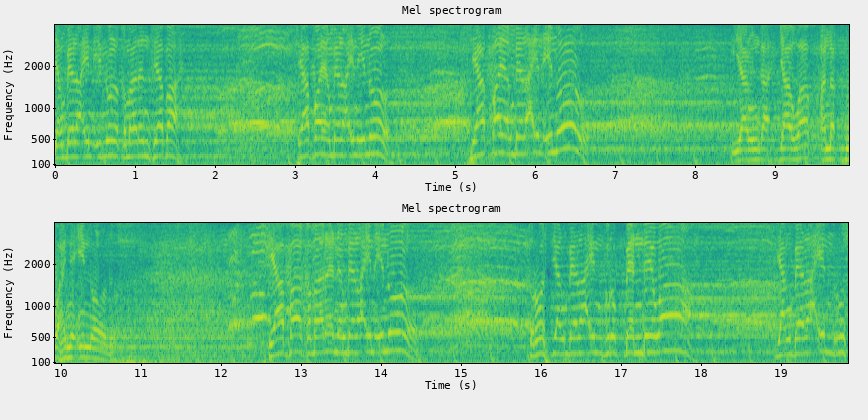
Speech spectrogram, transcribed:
yang belain Inul kemarin siapa? Siapa yang belain Inul? Siapa yang belain Inul? Yang nggak jawab anak buahnya Inul tuh. Siapa kemarin yang belain Inul? Terus yang belain grup band Dewa. Yang belain Rus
